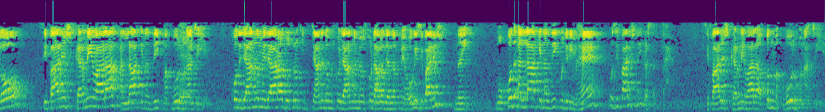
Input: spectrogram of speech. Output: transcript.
دو، سفارش کرنے والا اللہ کے نزدیک مقبول ہونا چاہیے۔ خود جہنم میں جا رہا ہو، دوسروں کی جانے دو مجھ کو جہنم میں، اس کو ڈالو جنت میں، ہوگی سفارش؟ نہیں۔ وہ خود اللہ کے نزدیک مجرم ہے، وہ سفارش نہیں کر سکتا ہے۔ سفارش کرنے والا خود مقبول ہونا چاہیے۔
